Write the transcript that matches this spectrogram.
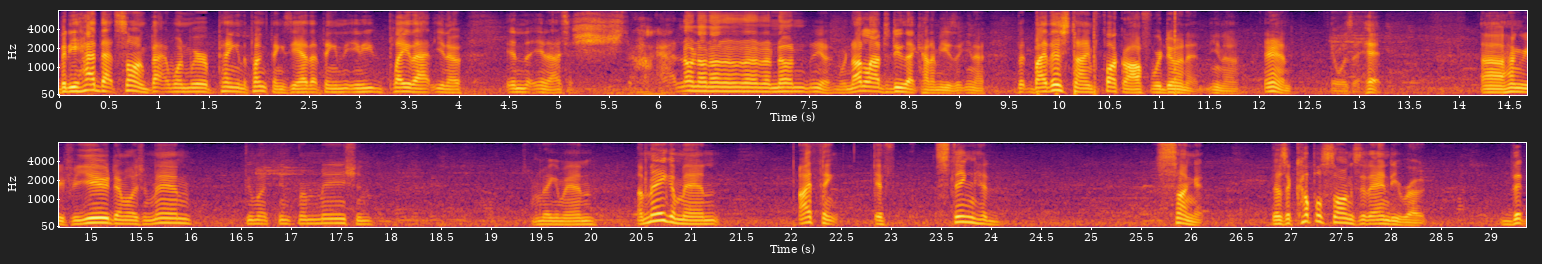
But he had that song back when we were playing in the punk things. He had that thing. He'd play that, you know, in the, you know, I said, shh, no, no, no, no, no, no, no, you know, we're not allowed to do that kind of music, you know. But by this time, fuck off, we're doing it, you know. And it was a hit. Uh, Hungry for You, Demolition Man, Too Much Information, Omega Man. Omega Man, I think if Sting had sung it, there's a couple songs that Andy wrote that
